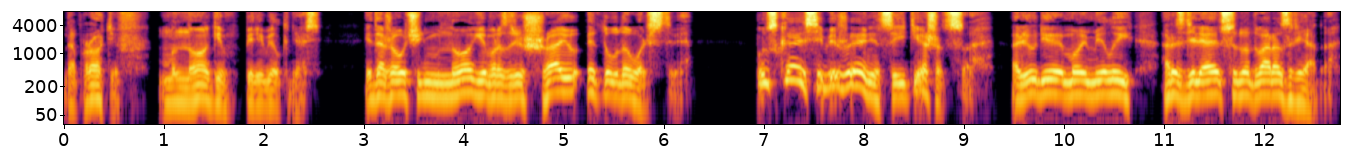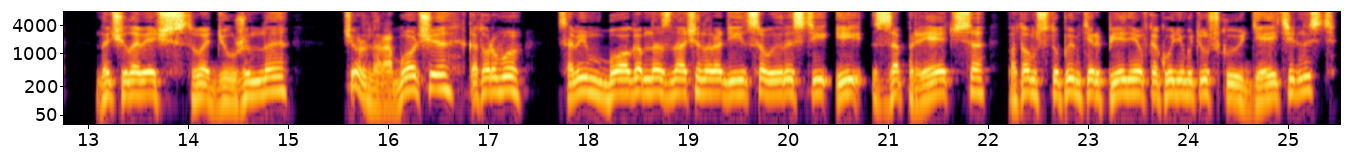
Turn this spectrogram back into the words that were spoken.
Напротив, многим, перебил князь, и даже очень многим разрешаю это удовольствие. Пускай себе женятся и тешатся. Люди, мой милый, разделяются на два разряда. На человечество дюжинное, чернорабочее, которому самим Богом назначено родиться, вырасти и запречься, потом с тупым терпением в какую-нибудь узкую деятельность.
